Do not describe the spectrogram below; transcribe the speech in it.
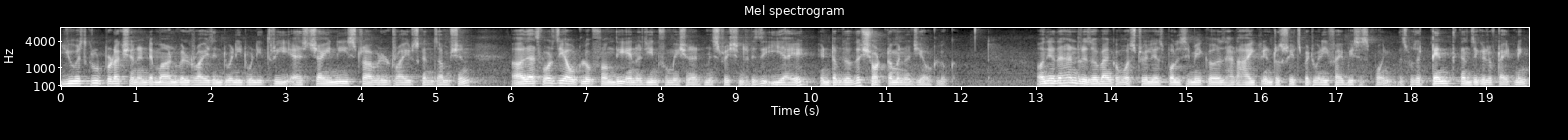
US crude production and demand will rise in 2023 as Chinese travel drives consumption. Uh, that was the outlook from the Energy Information Administration, that is the EIA, in terms of the short term energy outlook. On the other hand, the Reserve Bank of Australia's policymakers had hiked interest rates by 25 basis points. This was a 10th consecutive tightening,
